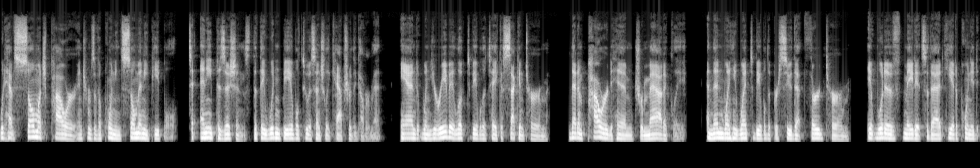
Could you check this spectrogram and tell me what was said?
would have so much power in terms of appointing so many people to any positions that they wouldn't be able to essentially capture the government. And when Uribe looked to be able to take a second term, that empowered him dramatically. And then when he went to be able to pursue that third term, it would have made it so that he had appointed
